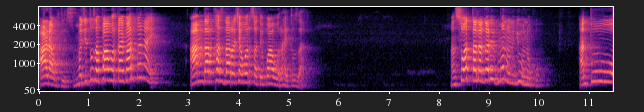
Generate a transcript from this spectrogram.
आडावतीस. म्हणजे तुझा पावर काय बारका नाही? आमदार खासदाराच्या वरचा तो पावर आहे तुझा. आणि स्वतःला गरीब म्हणून घेऊ नको. आणि तू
